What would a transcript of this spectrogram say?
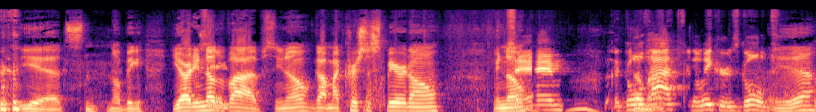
yeah, it's no biggie. You already know the vibes. You know, got my Christmas spirit on. You know. Sam, the gold hat for the Lakers, gold. Yeah.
